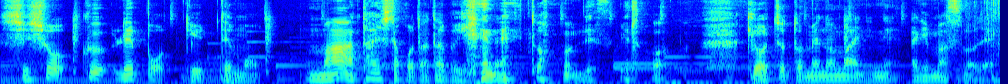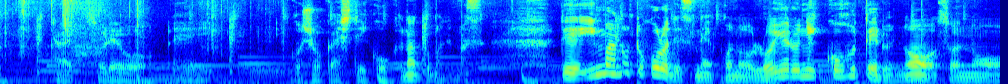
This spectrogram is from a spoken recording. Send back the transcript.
試食レポって言っても、まあ大したことは多分言えないと思うんですけど、今日ちょっと目の前にね、ありますので、はい、それを、えー、ご紹介していこうかなと思います。で、今のところですね、このロイヤル日光ホテルの、その、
